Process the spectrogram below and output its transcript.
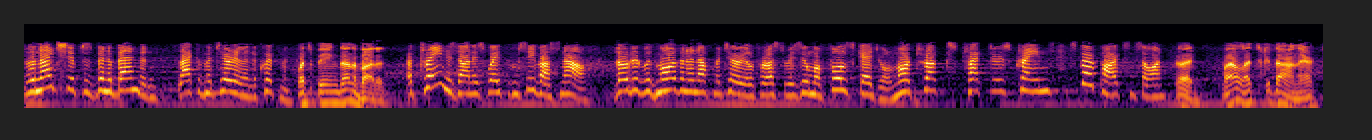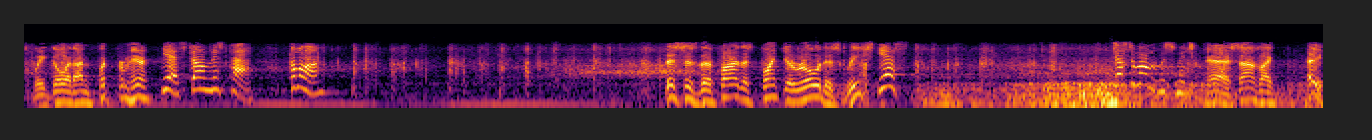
The night shift has been abandoned. Lack of material and equipment. What's being done about it? A train is on its way from Sivas now, loaded with more than enough material for us to resume a full schedule. More trucks, tractors, cranes, spare parts, and so on. Good. Well, let's get down there. We go it on foot from here? Yes, down this path. Come along. This is the farthest point your road has reached? Yes. Just a moment, Mr. Mitchell. Yeah, sounds like. Hey,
